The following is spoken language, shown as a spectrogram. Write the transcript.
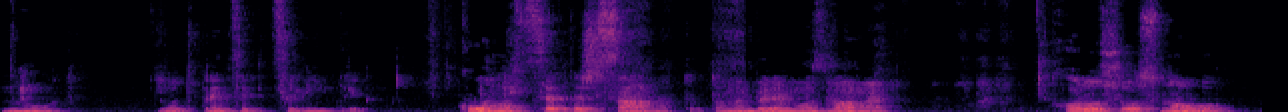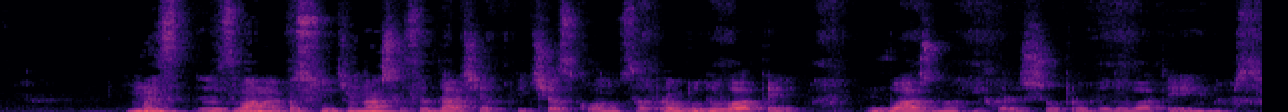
Ну, от. От, в принципі, циліндрик. Конус це те ж саме. Тобто ми беремо з вами хорошу основу. Ми з вами, по суті, наша задача під час конуса пробудувати уважно і хорошо пробудувати інус.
